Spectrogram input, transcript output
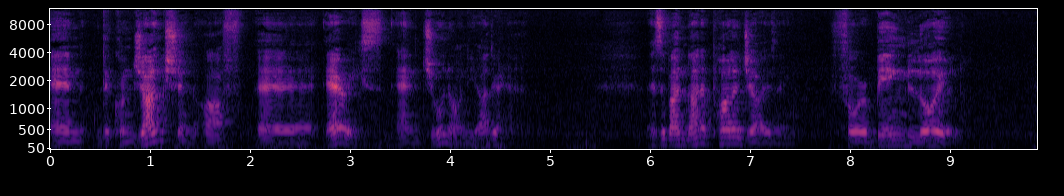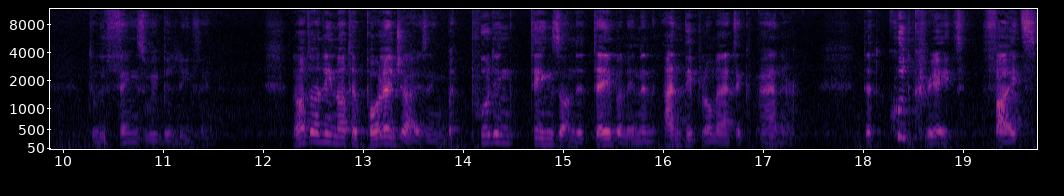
And the conjunction of uh, Eris and Juno, on the other hand, is about not apologizing for being loyal to the things we believe in. Not only not apologizing, but putting things on the table in an undiplomatic manner that could create fights,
